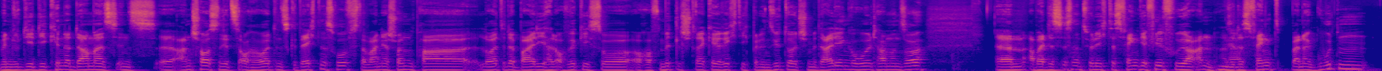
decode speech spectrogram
Wenn du dir die Kinder damals ins äh, anschaust und jetzt auch heute ins Gedächtnis rufst, da waren ja schon ein paar Leute dabei, die halt auch wirklich so auch auf Mittelstrecke richtig bei den süddeutschen Medaillen geholt haben und so. Ähm, aber das ist natürlich, das fängt ja viel früher an. Also ja. das fängt bei einer guten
